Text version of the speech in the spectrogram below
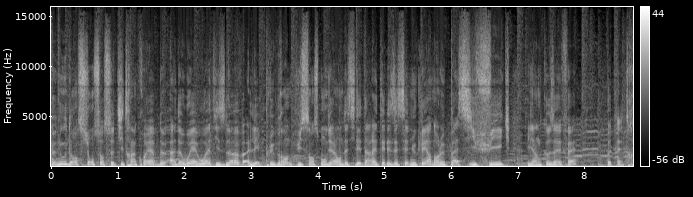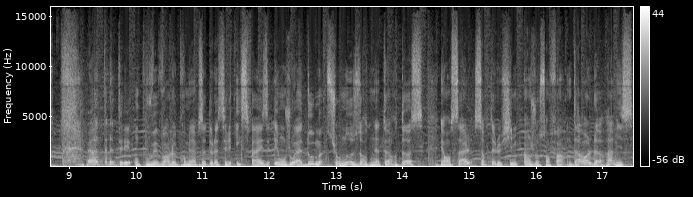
que nous dansions sur ce titre incroyable de Hathaway, What is Love, les plus grandes puissances mondiales ont décidé d'arrêter les essais nucléaires dans le Pacifique. Lien de cause à effet Peut-être. À la télé, on pouvait voir le premier épisode de la série X-Files et on jouait à Doom sur nos ordinateurs DOS. Et en salle sortait le film Un jour sans fin d'Harold Ramis.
